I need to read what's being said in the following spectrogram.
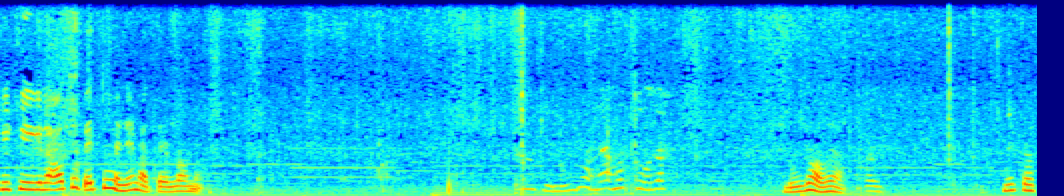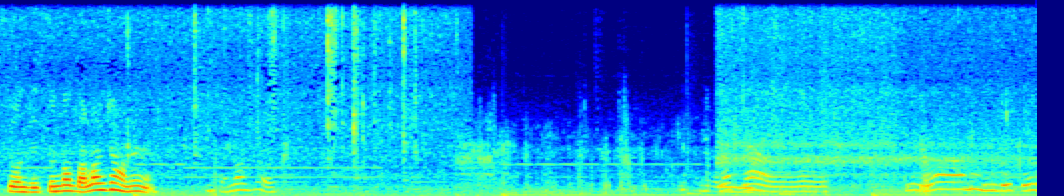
khi khi là tôi bé tôi nên mà tên lòng nữa lú giỏ thôi à? Ừ nếu cho cho nó mình đi tới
